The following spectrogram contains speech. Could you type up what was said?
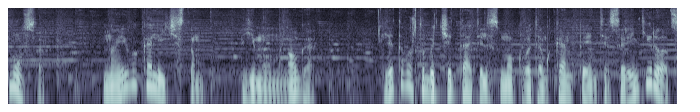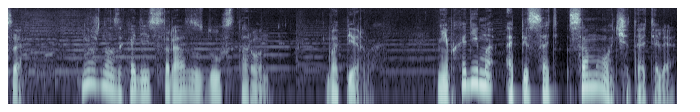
мусор, но его количеством. Ему много – для того, чтобы читатель смог в этом контенте сориентироваться, нужно заходить сразу с двух сторон. Во-первых, необходимо описать самого читателя,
